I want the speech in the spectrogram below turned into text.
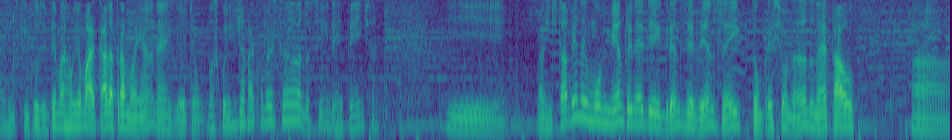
É, a gente tem, inclusive tem uma reunião marcada para amanhã, né? Tem algumas coisas que a gente já vai conversando, assim, de repente, né? E a gente tá vendo aí um movimento aí, né, de grandes eventos aí que estão pressionando, né, tal, a-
